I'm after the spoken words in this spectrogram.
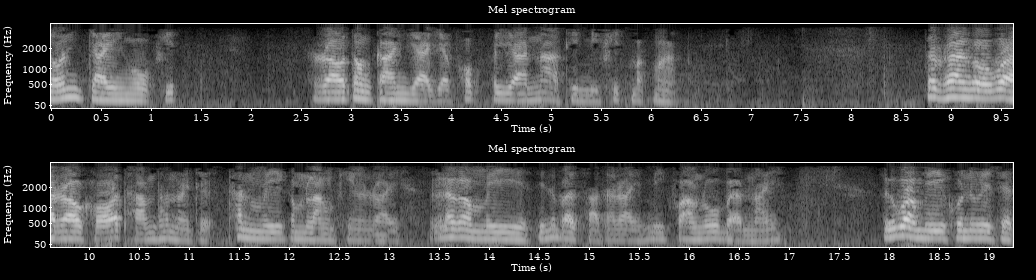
สนใจงูพิษ เราต้องการอยากจะพบพญานาคที่มีพิษมากๆแต่พระก็ว่าเราขอถามท่านหน่อยเถอะ ท่านมีกำลังเพียงไร แล้วก็มีศิลปศาสตร์อะไร มีความรู้แบบไหน หรือว่ามีคุณวิเศษ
